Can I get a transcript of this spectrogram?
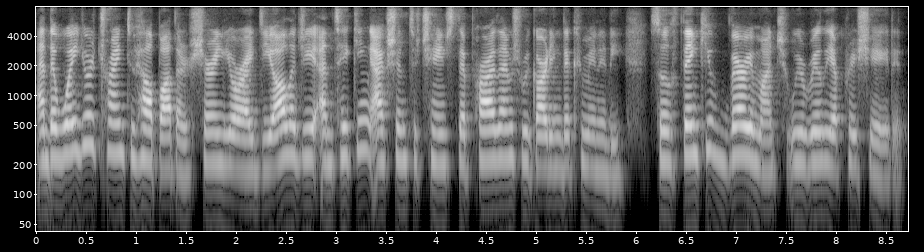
and the way you're trying to help others, sharing your ideology, and taking action to change the paradigms regarding the community. So, thank you very much. We really appreciate it.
